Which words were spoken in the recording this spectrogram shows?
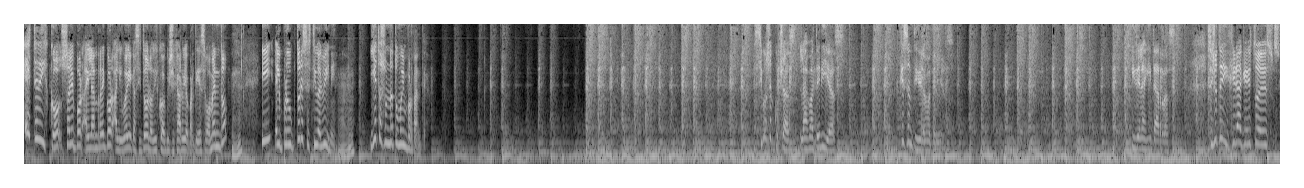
Este disco sale por Island Record, al igual que casi todos los discos de PJ Harvey a partir de ese momento. Y el productor es Steve Albini. Y esto es un dato muy importante. Vos escuchás las baterías, ¿qué sentís de las baterías? Y de las guitarras. Si yo te dijera que esto es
